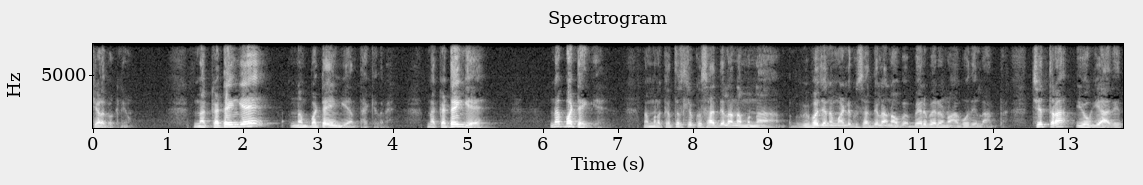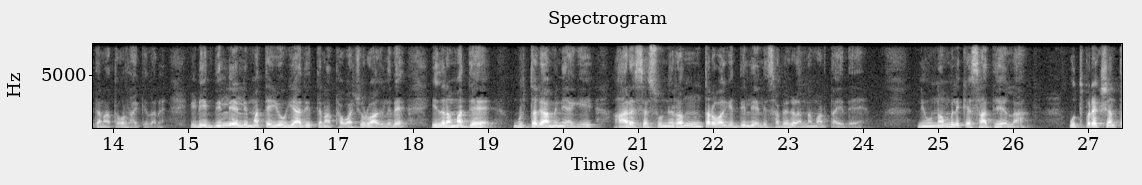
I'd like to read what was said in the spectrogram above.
ಕೇಳಬೇಕು ನೀವು. ನ ಕಟೆಂಗೆ, ನ ಬಟೆಂಗೆ ಅಂತ ಹಾಕಿದ್ದಾರೆ. ನ ಕಟೆಂಗೆ, ನ ಬಟೆಂಗೆ. ನಮ್ಮನ್ನು ಕತ್ತರಿಸ್ಲಿಕ್ಕೂ ಸಾಧ್ಯ ಇಲ್ಲ, ನಮ್ಮನ್ನು ವಿಭಜನೆ ಮಾಡಲಿಕ್ಕೂ ಸಾಧ್ಯ ಇಲ್ಲ, ನಾವು ಬೇರೆ ಬೇರೆನೂ ಆಗೋದಿಲ್ಲ ಅಂತ. ಚಿತ್ರ ಯೋಗಿ ಆದಿತ್ಯನಾಥ್ ಅವ್ರದ್ದು ಹಾಕಿದ್ದಾರೆ. ಇಡೀ ದಿಲ್ಲಿಯಲ್ಲಿ ಮತ್ತೆ ಯೋಗಿ ಆದಿತ್ಯನಾಥ್ ಹವ ಶುರುವಾಗಲಿದೆ. ಇದರ ಮಧ್ಯೆ ಗುಪ್ತಗಾಮಿನಿಯಾಗಿ ಆರ್ ಎಸ್ ಎಸ್ಸು ನಿರಂತರವಾಗಿ ದಿಲ್ಲಿಯಲ್ಲಿ ಸಭೆಗಳನ್ನು ಮಾಡ್ತಾ ಇದೆ. ನೀವು ನಂಬಲಿಕ್ಕೆ ಸಾಧ್ಯ ಇಲ್ಲ. ಉತ್ಪ್ರೇಕ್ಷೆ ಅಂತ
